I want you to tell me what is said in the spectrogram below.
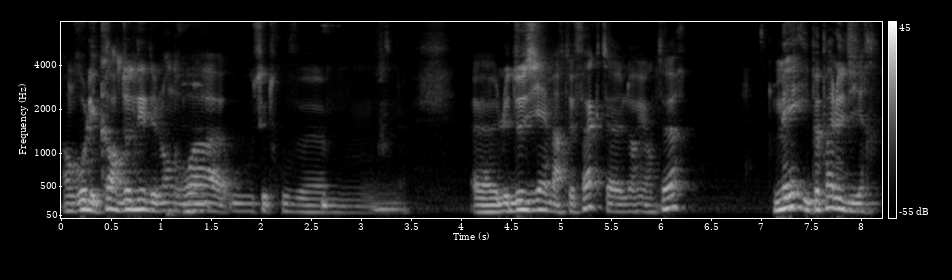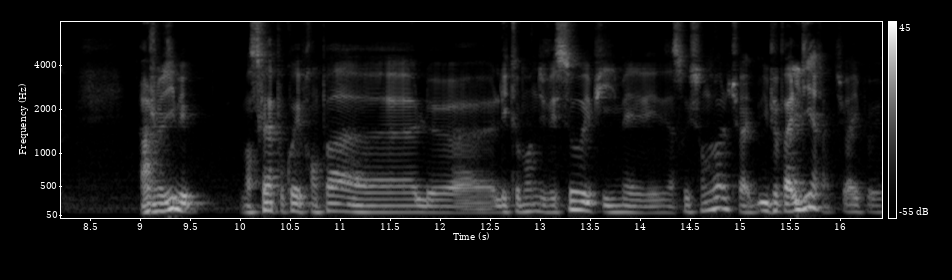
en gros les coordonnées de l'endroit où se trouve euh, euh, le deuxième artefact, euh, l'orienteur, mais il peut pas le dire. Alors je me dis, mais dans ce cas-là, pourquoi il prend pas euh, le, euh, les commandes du vaisseau et puis il met les instructions de vol, tu vois? Il peut pas le dire, tu vois, il peut.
